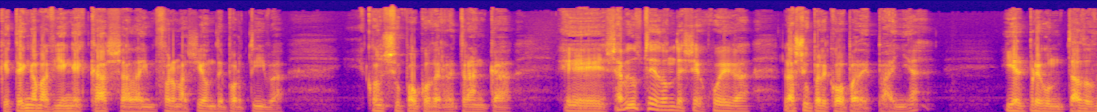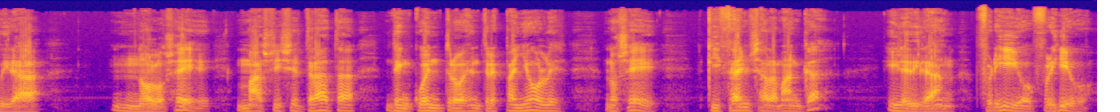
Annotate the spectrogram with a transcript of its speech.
que tenga más bien escasa la información deportiva, con su poco de retranca, eh, ¿sabe usted dónde se juega la Supercopa de España? Y el preguntado dirá, no lo sé, más si se trata de encuentros entre españoles, no sé, quizá en Salamanca y le dirán, frío, frío.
